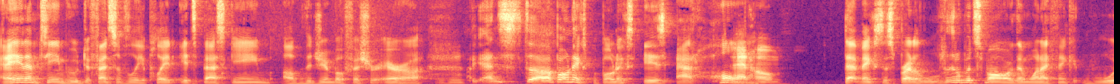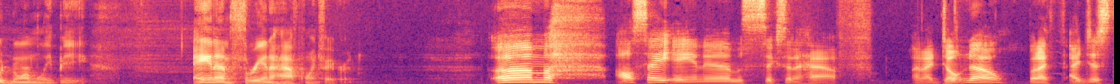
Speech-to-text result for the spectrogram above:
An A&M team who defensively played its best game of the Jimbo Fisher era against uh, Bo Nix, but Bo Nix is at home. Mm-hmm. At home. That makes the spread a little bit smaller than what I think it would normally be. A&M three and a half point favorite. Um, I'll say A and M six and a half, and I don't know, but I I just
